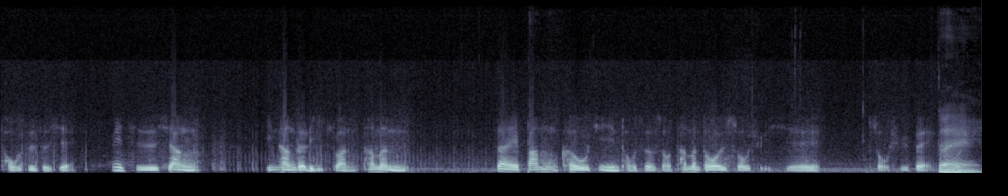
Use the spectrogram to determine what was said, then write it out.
投资这些，因为其实像银行的理专，他们在帮客户进行投资的时候，他们都会收取一些手续费，对，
